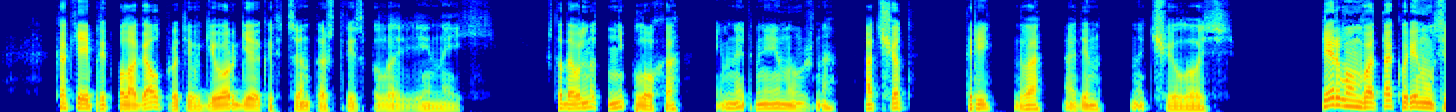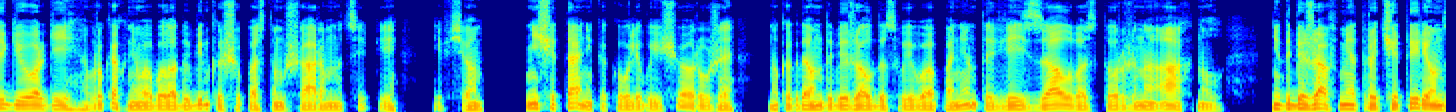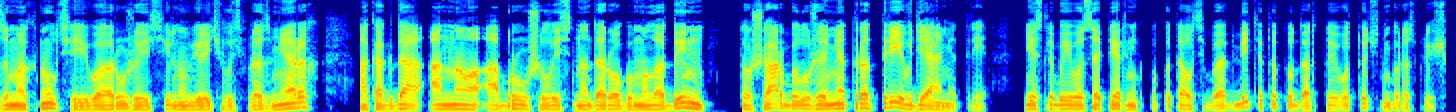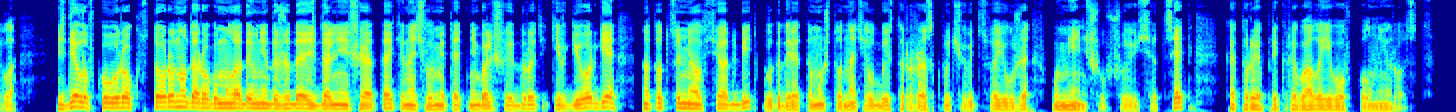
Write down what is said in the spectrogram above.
Как я и предполагал, против Георгия коэффициент аж три с половиной. Что довольно неплохо. Именно это мне и нужно. Отсчет. Три, два, один. Началось. Первым в атаку ринулся Георгий. В руках у него была дубинка с шипастым шаром на цепи. И все. Ни щита, ни какого-либо еще оружия. Но когда он добежал до своего оппонента, весь зал восторженно ахнул. Не добежав метра четыре, он замахнулся, его оружие сильно увеличилось в размерах, а когда оно обрушилось на дорогу молодым, то шар был уже метра три в диаметре. Если бы его соперник попытался бы отбить этот удар, то его точно бы расплющило. Сделав кувырок в сторону, дорогу молодым, не дожидаясь дальнейшей атаки, начал метать небольшие дротики в Георгия, но тот сумел все отбить благодаря тому, что начал быстро раскручивать свою уже уменьшившуюся цепь, которая прикрывала его в полный рост.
